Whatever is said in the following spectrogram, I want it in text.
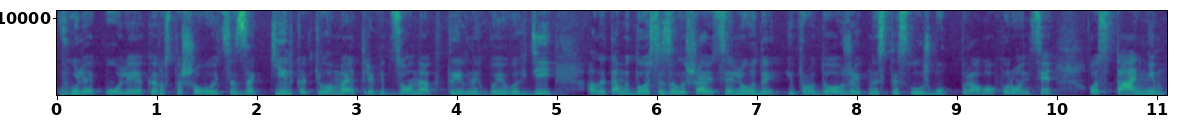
в Гуляйполі, яке розташовується за кілька кілометрів від зони активних бойових дій. Але там і досі залишаються люди і продовжують нести службу правоохоронці. Останнім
